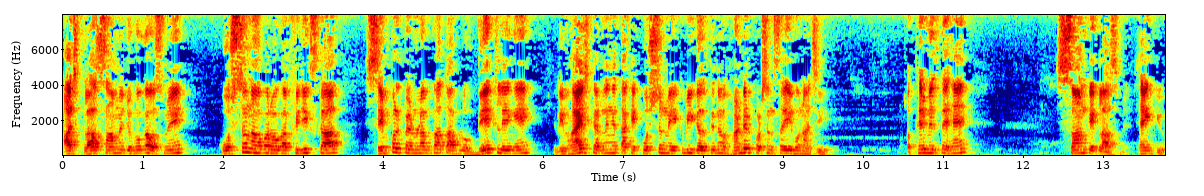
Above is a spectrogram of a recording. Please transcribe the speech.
आज क्लास शाम में जो होगा, उसमें क्वेश्चन आवर होगा फिजिक्स का, सिंपल पेंडुलम का तो आप लोग देख लेंगे, रिवाइज कर लेंगे ताकि क्वेश्चन में एक भी गलती ना हंड्रेड परसेंट सही होना चाहिए। और फिर मिलते हैं शाम के क्लास में। Thank you.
